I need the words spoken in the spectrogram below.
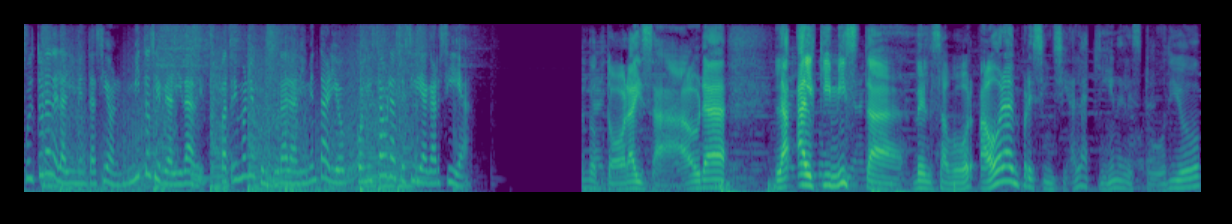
Cultura de la alimentación, mitos y realidades, patrimonio cultural alimentario con Isaura Cecilia García. Doctora Isaura, la alquimista del sabor, ahora en presencial aquí en el estudio.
